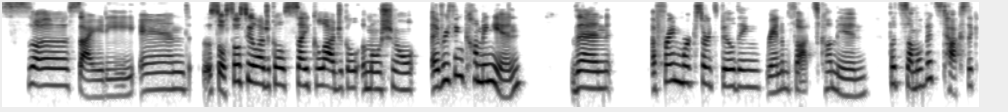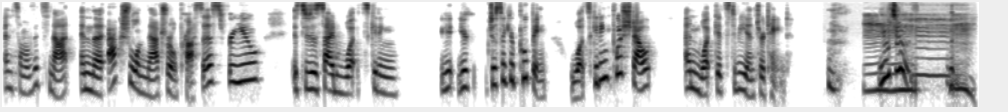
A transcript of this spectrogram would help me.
society and so sociological, psychological, emotional, everything coming in. Then a framework starts building, random thoughts come in, but some of it's toxic and some of it's not. And the actual natural process for you is to decide what's getting, you're just like you're pooping, what's getting pushed out and what gets to be entertained. you choose. Mm.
